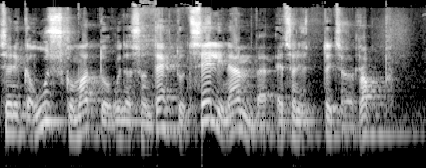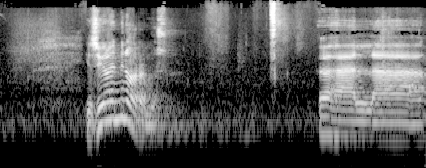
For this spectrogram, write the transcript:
see on ikka uskumatu, kuidas on tehtud selline ämber, et see on lihtsalt täitsa rapp. ja see ei ole minu arvamus. ühel äh,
